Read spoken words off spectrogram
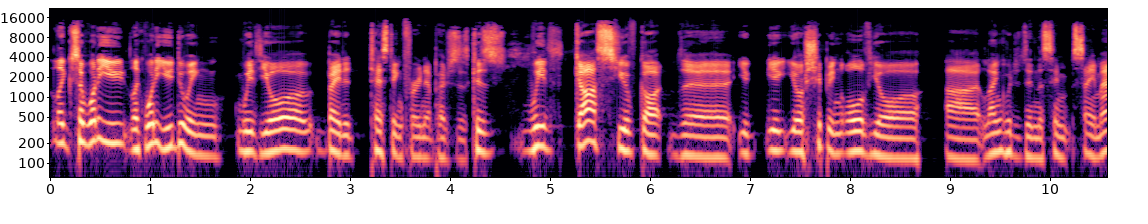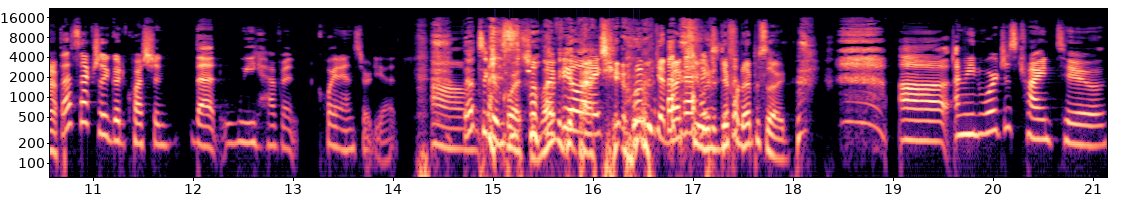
Like, so what are you like? What are you doing with your beta testing for in-app purchases? Because with Gus, you've got the you, you you're shipping all of your uh, languages in the same same app. That's actually a good question that we haven't quite answered yet. Um, That's a good question. Let I me get back like- to you. Let me get back to you in a different episode. Uh, I mean, we're just trying to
